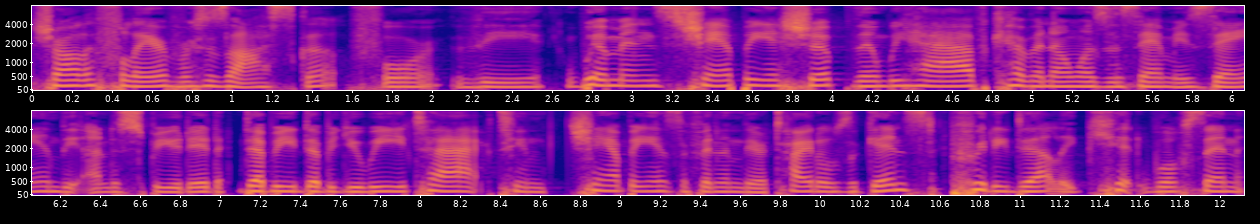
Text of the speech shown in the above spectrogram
Charlotte Flair versus Asuka for the women's championship. Then we have Kevin Owens and Sami Zayn, the undisputed WWE Tag Team Champions, defending their titles against Pretty Deadly Kit Wilson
